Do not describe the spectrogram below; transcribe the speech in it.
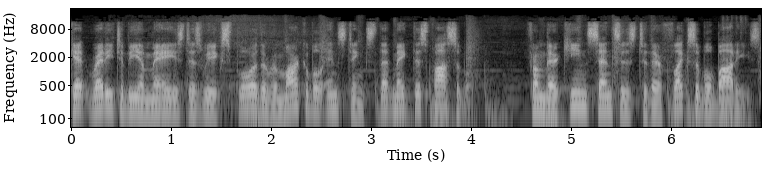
get ready to be amazed as we explore the remarkable instincts that make this possible. From their keen senses to their flexible bodies,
